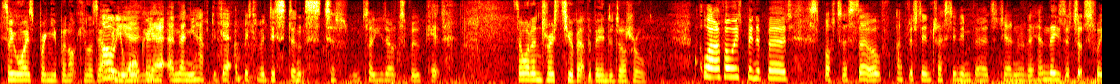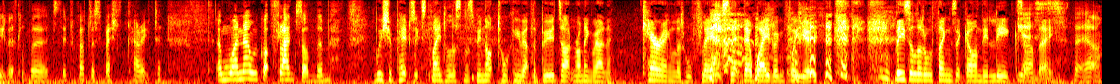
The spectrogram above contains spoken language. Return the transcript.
So you always bring your binoculars out oh, when you're yeah, walking? yeah, and then you have to get a bit of a distance to, so you don't spook it. So what interests you about the banded dotterel? Well, I've always been a bird spotter, so I'm just interested in birds generally. And these are such sweet little birds. They've got a special character. And well, now we've got flags on them. We should perhaps explain to listeners we're not talking about the birds aren't running around carrying little flags that they're waving for you. These are little things that go on their legs, yes, aren't they? they are.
